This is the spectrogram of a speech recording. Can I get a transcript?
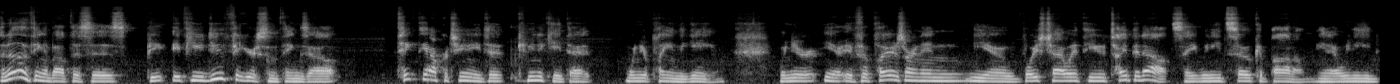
another thing about this is, if you do figure some things out, take the opportunity to communicate that when you're playing the game. When you're, you know, if the players aren't in, you know, voice chat with you, type it out. Say we need soak at bottom. You know, we need,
